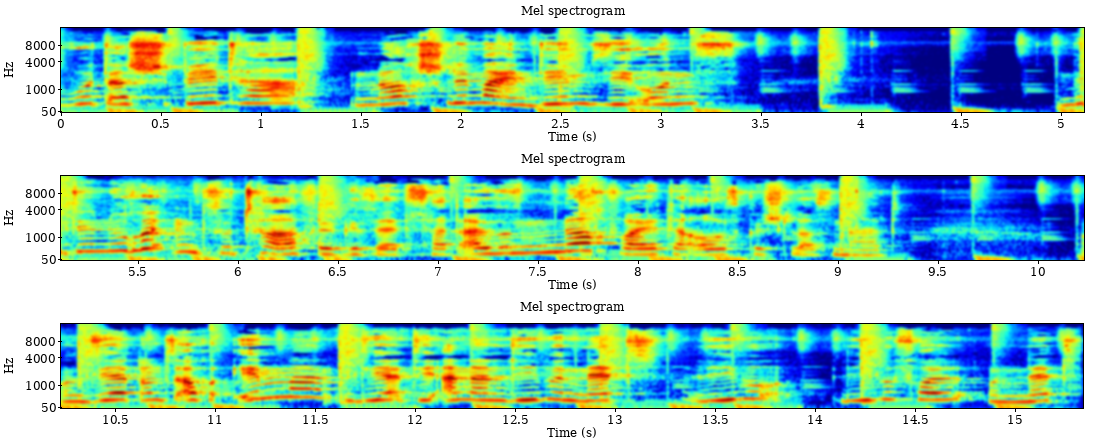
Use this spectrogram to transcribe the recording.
wurde das später noch schlimmer, indem sie uns mit dem Rücken zur Tafel gesetzt hat, also noch weiter ausgeschlossen hat. Und sie hat uns auch immer, die hat die anderen liebe, nett, liebe, liebevoll und nett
